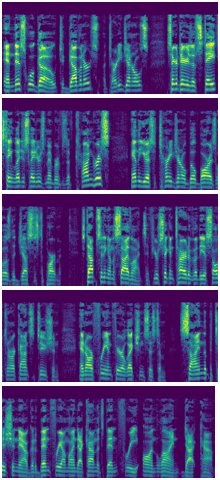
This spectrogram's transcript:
And this will go to governors, attorney generals, secretaries of state, state legislators, members of Congress, and the U.S. Attorney General Bill Barr, as well as the Justice Department. Stop sitting on the sidelines. If you're sick and tired of the assault on our Constitution and our free and fair election system, sign the petition now. Go to benfreeonline.com. That's benfreeonline.com.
